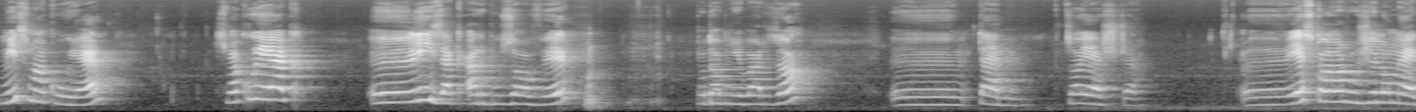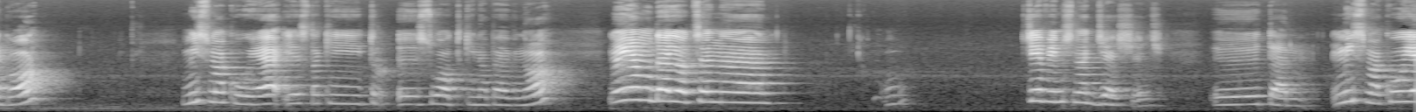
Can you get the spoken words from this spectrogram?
Mi smakuje. Smakuje jak y, lizak arbuzowy. Podobnie bardzo. Y, ten. Co jeszcze? Y, jest koloru zielonego. Mi smakuje. Jest taki y, słodki na pewno. No i ja mu daję ocenę 9 na 10. Yy, ten. Mi smakuje.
